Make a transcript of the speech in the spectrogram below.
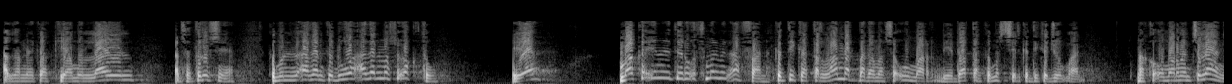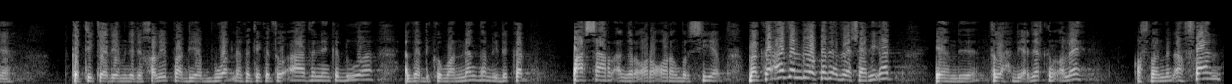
agar mereka qiyamul lail dan seterusnya. Kemudian azan kedua azan masuk waktu. Ya. Maka ini ditiru Utsman bin Affan ketika terlambat pada masa Umar dia datang ke masjid ketika Jumat. Maka Umar mencelanya. Ketika dia menjadi khalifah, dia buatlah ketika itu azan yang kedua agar dikumandangkan di dekat pasar agar orang-orang bersiap. Maka azan dua kali adalah syariat yang telah diajarkan oleh Uthman bin Affan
